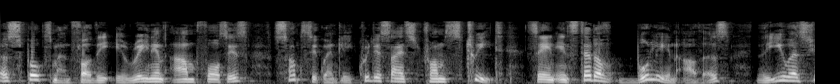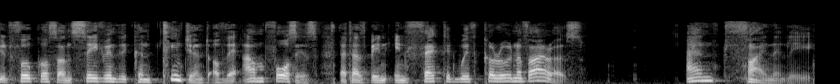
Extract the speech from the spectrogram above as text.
A spokesman for the Iranian armed forces subsequently criticized Trump's tweet, saying instead of bullying others, the U.S. should focus on saving the contingent of the armed forces that has been infected with coronavirus. And finally,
